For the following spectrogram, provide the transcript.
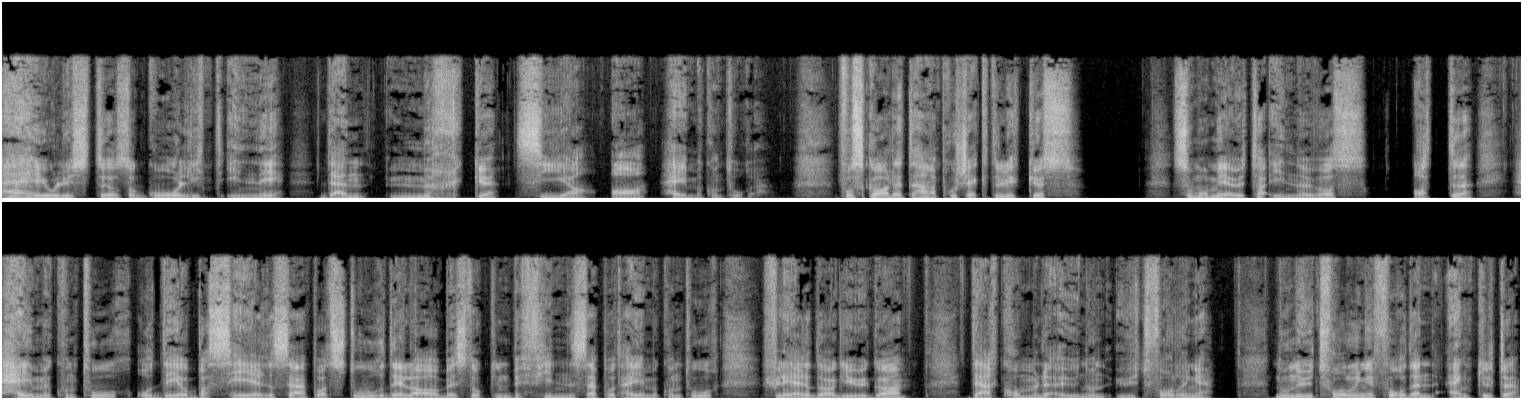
jeg har jo lyst til å gå litt inn i den mørke sida av heimekontoret. For skal dette her prosjektet lykkes, så må vi òg ta inn over oss at eh, heimekontor og det å basere seg på at store deler av arbeidsstokken befinner seg på et heimekontor flere dager i uka, der kommer det òg noen utfordringer. Noen utfordringer for den enkelte,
